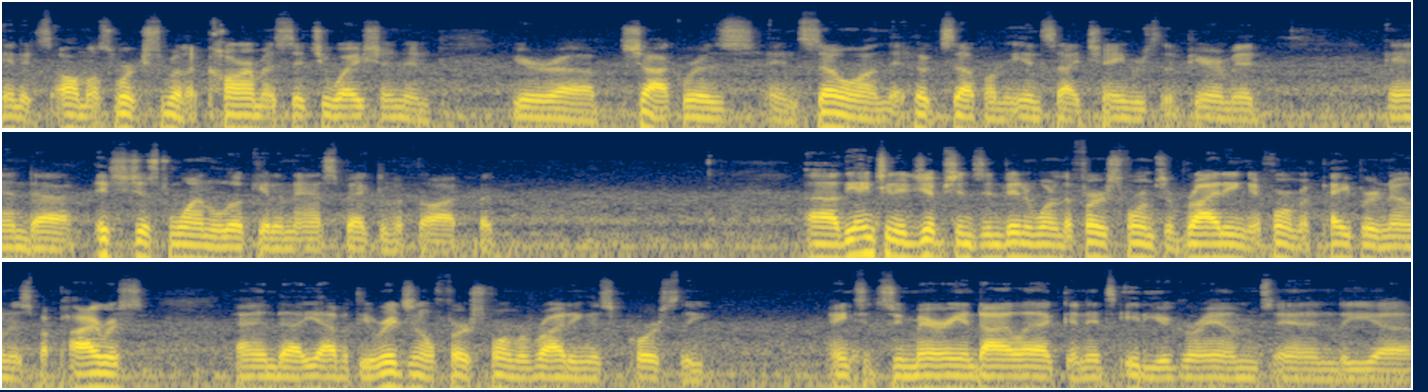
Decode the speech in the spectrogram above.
and it almost works with a karma situation and your uh, chakras and so on that hooks up on the inside chambers of the pyramid. And uh, it's just one look at an aspect of a thought, but uh, the ancient Egyptians invented one of the first forms of writing, a form of paper known as papyrus. And uh, yeah, but the original first form of writing is, of course, the ancient Sumerian dialect and its ideograms and the uh,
